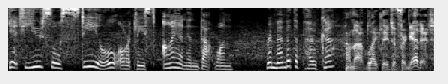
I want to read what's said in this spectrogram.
Yet you saw steel, or at least iron, in that one. Remember the poker? I'm not likely to forget it.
